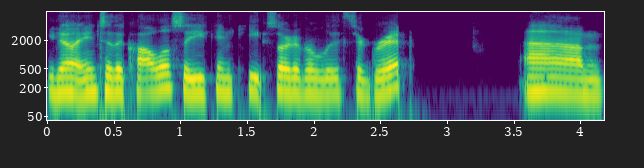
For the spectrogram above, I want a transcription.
you know, into the cobble, so you can keep sort of a looser grip. Um,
